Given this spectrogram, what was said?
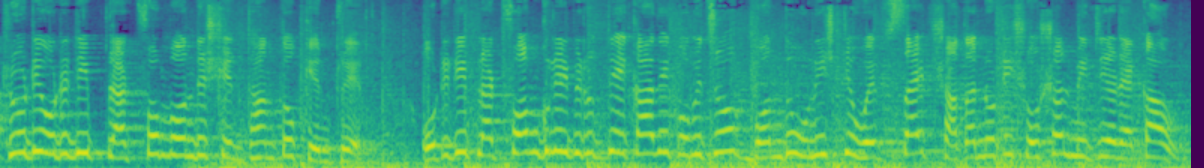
আঠেরোটি ওটিটি প্ল্যাটফর্ম বন্ধের সিদ্ধান্ত কেন্দ্রের। ওটিটি প্ল্যাটফর্মগুলির বিরুদ্ধে একাধিক অভিযোগ, বন্ধ উনিশটি ওয়েবসাইট, সাতান্নটি সোশ্যাল মিডিয়ার অ্যাকাউন্ট।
